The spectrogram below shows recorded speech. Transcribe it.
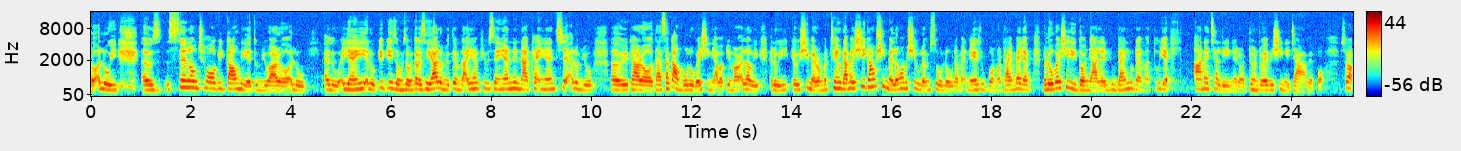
တော့အဲ့လိုကြီးစင်းလုံးချောပြီးကောင်းနေတဲ့သူမျိုးကတော့အဲ့လိုအဲ့လိုအရန်ကြီးအဲ့လိုပြည့်ပြည့်စုံစုံတက်ပဲဇေယလိုမျိုးတင်မလားအရန်ဖြူစင်ရန်နစ်နာခန့်အရန်ချစ်အဲ့လိုမျိုးအဲကတော့ဒါဇက်ကောင်မိုးလိုပဲရှိနေရပါပြင်မှာတော့အဲ့လိုကြီးအဲ့လိုကြီးဟိုရှိမယ်တော့မထင်ဘူးဒါပေမဲ့ရှိကောင်းရှိမယ်လုံးဝမရှိဘူးလည်းမဆိုလို့ဒါပေမဲ့အ ਨੇ စုပေါ့နော်ဒါပေမဲ့လည်းဘလို့ပဲရှိတည်တော့ညာလဲလူတိုင်းလူတိုင်းမှာသူ့ရဲ့ အားနဲ့ချက်လေးနဲ့တော့တွန်တွဲပြီးရှိနေကြရပဲပေါ့ဆိုတော့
